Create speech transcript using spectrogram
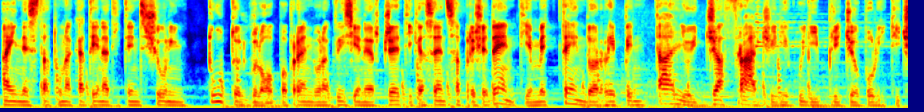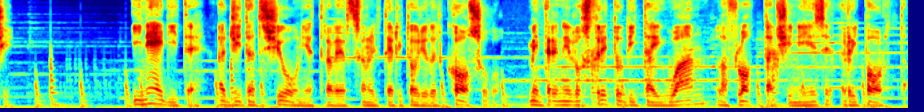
ha innestato una catena di tensioni in tutto il globo, aprendo una crisi energetica senza precedenti e mettendo a repentaglio i già fragili equilibri geopolitici. Inedite agitazioni attraversano il territorio del Kosovo, mentre nello stretto di Taiwan la flotta cinese riporta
